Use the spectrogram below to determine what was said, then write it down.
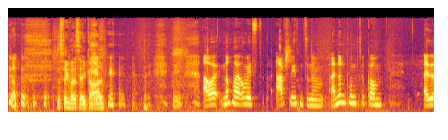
ja. Deswegen war das ja egal. nee. Aber nochmal, um jetzt abschließend zu einem anderen Punkt zu kommen. Also,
